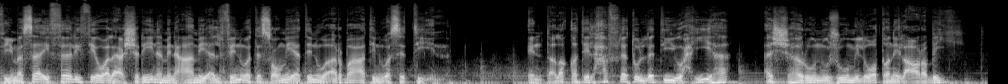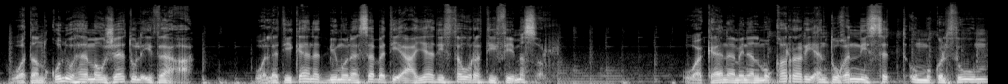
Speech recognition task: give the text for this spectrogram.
في مساء الثالث والعشرين من عام 1964 انطلقت الحفلة التي يحييها أشهر نجوم الوطن العربي وتنقلها موجات الإذاعة والتي كانت بمناسبة أعياد الثورة في مصر. وكان من المقرر أن تغني الست أم كلثوم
